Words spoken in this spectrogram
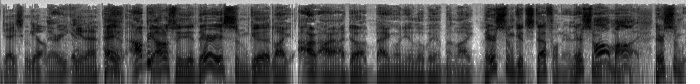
Jason Gill. There you go. You know, Hey, I'll be honest with you. There is some good. Like I, I, I do bang on you a little bit, but like there's some good stuff on there. There's some. Oh, my. There's some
